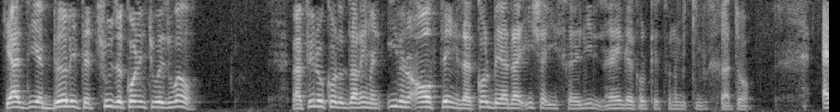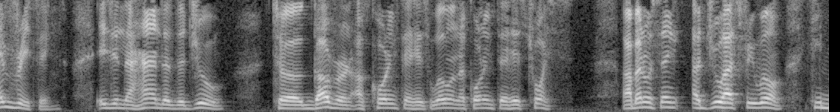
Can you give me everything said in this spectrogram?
he has the ability to choose according to his will. And even all things, everything is in the hand of the Jew to govern according to his will and according to his choice. Rabban was saying a Jew has free will. Because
